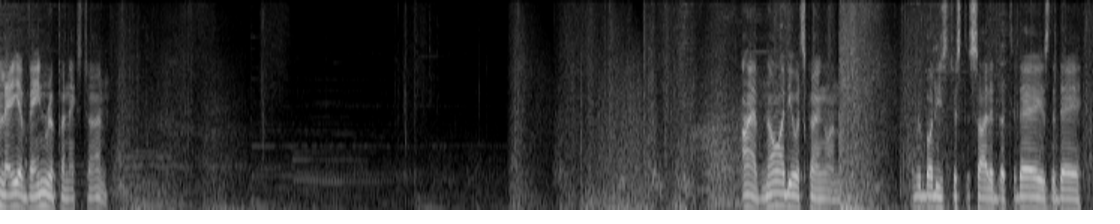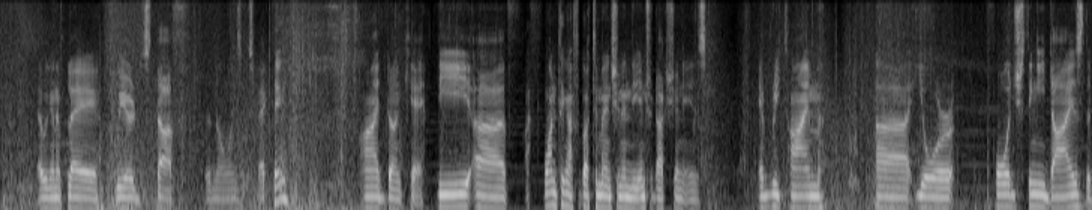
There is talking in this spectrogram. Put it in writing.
Play a Vein Ripper next turn. I have no idea what's going on. Everybody's just decided that today is the day that we're gonna play weird stuff that no one's expecting. I don't care. The uh, one thing I forgot to mention in the introduction is every time uh, your forge thingy dies, the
